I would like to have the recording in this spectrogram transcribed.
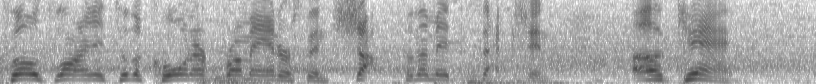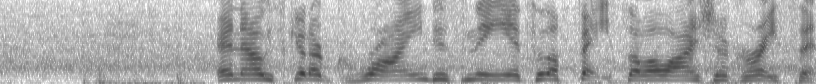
Clothesline into the corner from Anderson. Shot to the midsection again. And now he's going to grind his knee into the face of Elijah Grayson.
